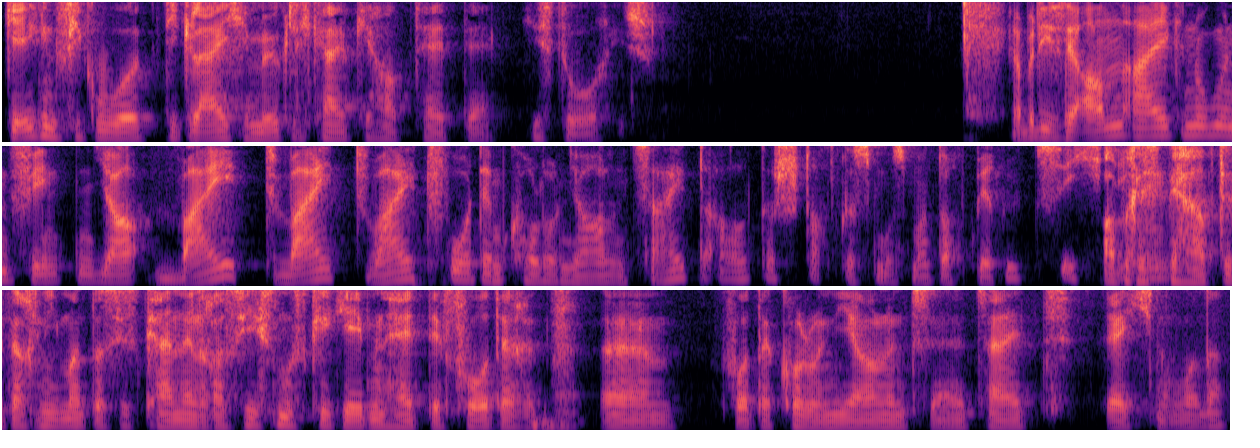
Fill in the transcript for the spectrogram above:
Gegenfigur die gleiche Möglichkeit gehabt hätte, historisch. Aber diese Aneignungen finden ja weit, weit, weit vor dem kolonialen Zeitalter statt. Das muss man doch berücksichtigen. Aber es behauptet auch niemand, dass es keinen Rassismus gegeben hätte vor der, ähm, vor der kolonialen Zeitrechnung, oder?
